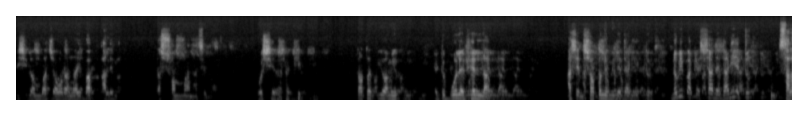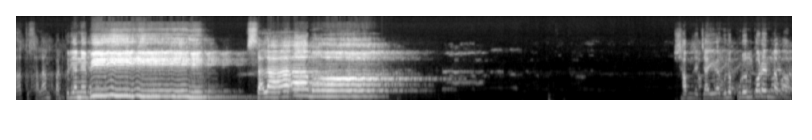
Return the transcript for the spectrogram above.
বেশি লম্বা চওড়া নয় বাপ, আলেম। তার সম্মান আছে বাপ। বসিয়ে রাখা, ঠিক? আমি একটু বলে ফেললাম। আসেন, সকলে মিলে দাঁড়িয়ে একটু, নবী পাকের সামনে দাঁড়িয়ে একটু সালাম পাঠ করিয়া সালাম। সামনে জায়গাগুলো পূরণ করেন না বাপ।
